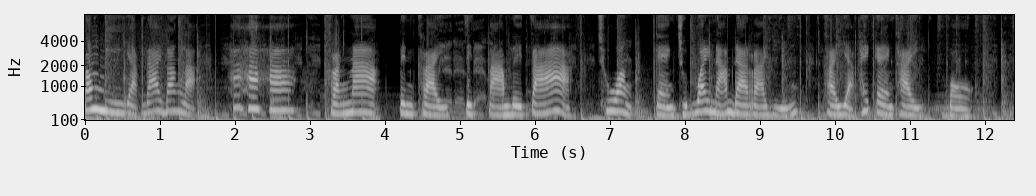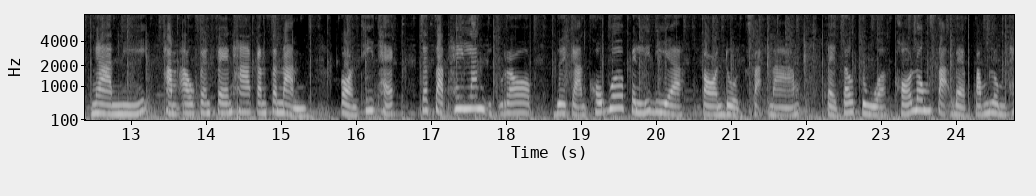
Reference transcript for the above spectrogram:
ต้องมีอยากได้บ้างละ่ะ ฮ่าฮ่าฮ่าครั้งหน้าเป็นใครติดตามเลยจ้า ช่วงแกงชุดว่ายน้ำดาราหญิง ใครอยากให้แกงใครบอก งานนี้ทำเอาแฟนๆฮากันสนั่น ก่อนที่แท็ก จะจัดให้ลั่นอีกรอบ โดยการโคเวอร์เป็นลิเดีย ตอนโดดสระน้ำแต่เจ้าตัวขอลงสระแบบปั๊มลมแท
